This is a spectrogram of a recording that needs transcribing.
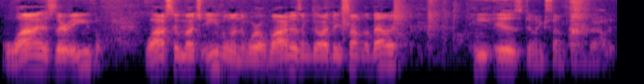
"Why is there evil? Why so much evil in the world? Why doesn't God do something about it?" He is doing something about it.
